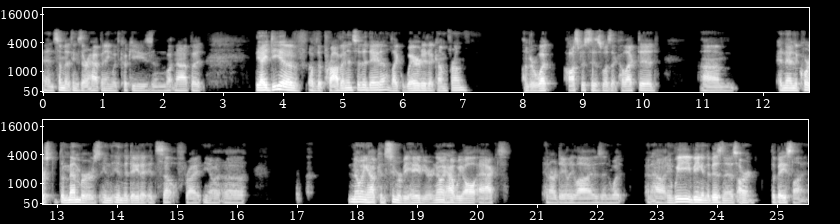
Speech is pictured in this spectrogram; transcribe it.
and some of the things that are happening with cookies and whatnot. But the idea of of the provenance of the data, like where did it come from, under what auspices was it collected, um, and then of course the members in in the data itself, right? You know, uh, knowing how consumer behavior, knowing how we all act in our daily lives, and what and how, and we being in the business aren't the baseline.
